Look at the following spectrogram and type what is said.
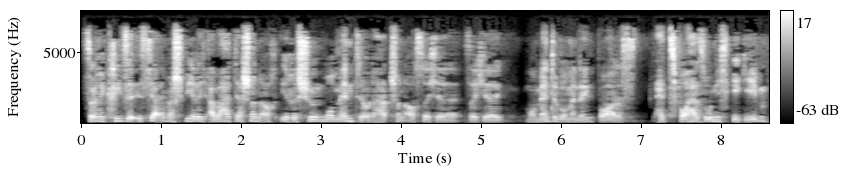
So eine Krise ist ja immer schwierig, aber hat ja schon auch ihre schönen Momente oder hat schon auch solche, solche Momente, wo man denkt, boah, das hätte es vorher so nicht gegeben.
